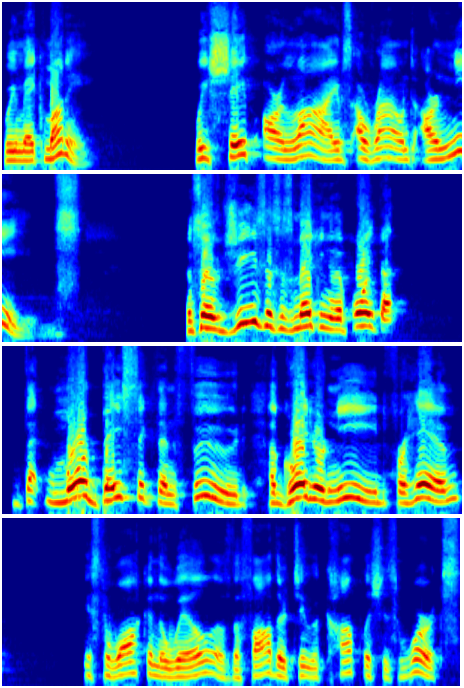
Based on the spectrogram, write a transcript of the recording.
We make money. We shape our lives around our needs. And so Jesus is making the point that, that more basic than food, a greater need for him is to walk in the will of the Father to accomplish his works.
